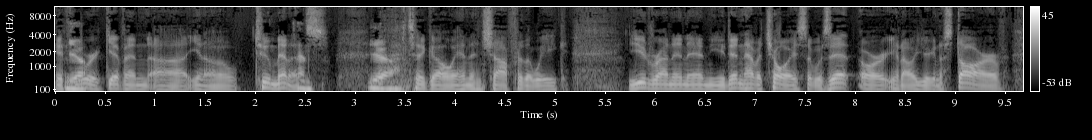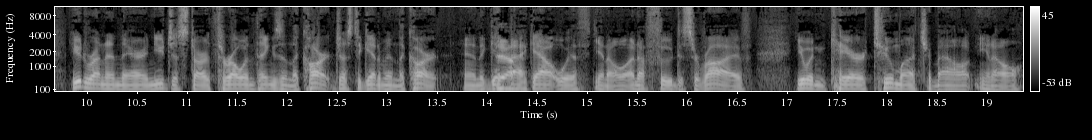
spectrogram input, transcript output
if Yeah. you were given uh, you know two minutes Yeah. to go in and shop for the week you'd run in and you didn't have a choice it was it or you know you're going to starve you'd run in there and you just start throwing things in the cart just to get them in the cart and to get Yeah. back out with you know enough food to survive you wouldn't care too much about you know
